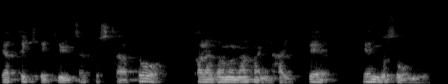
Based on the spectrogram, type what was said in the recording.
やってきて吸着した後、体の中に入って、エンドソーム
